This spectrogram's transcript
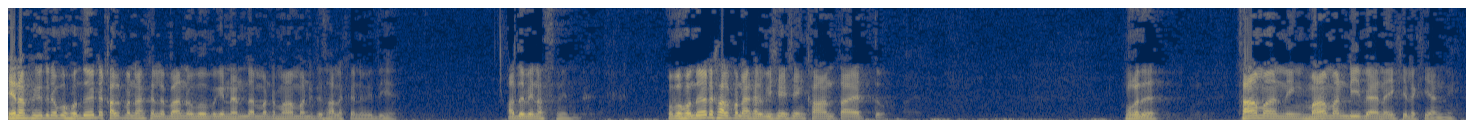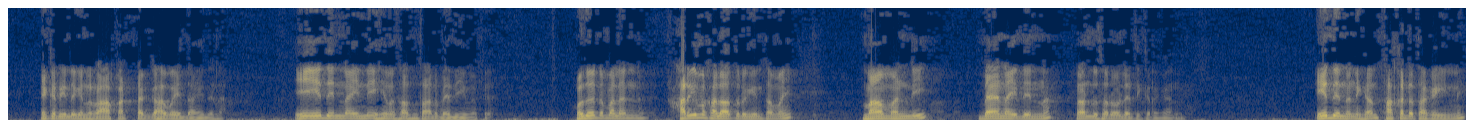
එහෙනම් පිටුදින ඔබ හොඳට කල්පනා කරලා බලන්න ඔබ ඔබගේ නැන්දම්මට මාමණ්ඩිට සලකන විදිය. අද වෙනස් වෙන්න. ඔබ හොඳට කල්පනා කරලා විශේෂයෙන් කාන්තා ඇත්තෝ. මොකද සාමාන්‍යයෙන් මාමණ්ඩී බෑනයි කියලා කියන්නේ. එකට ඉඳගෙන රා කට්ටක් ගහව එදා ඉඳලා. ඒ ඒ දෙන්නා ඉන්නේ එහෙම සංසාර බැඳීමක. හොඳට බලන්න. හරිම කලාතුරකින් තමයි මාමණ්ඩී බෑනයි දෙන්න රණ්ඩු සරවල ඇති කරගන්නේ. ඒ දෙන්න නිකන් තකඩ තක ඉන්නේ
